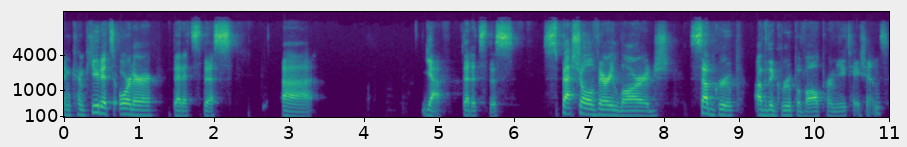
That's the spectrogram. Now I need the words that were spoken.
and compute its order that it's this, uh, yeah, that it's this special, very large subgroup of the group of all permutations.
